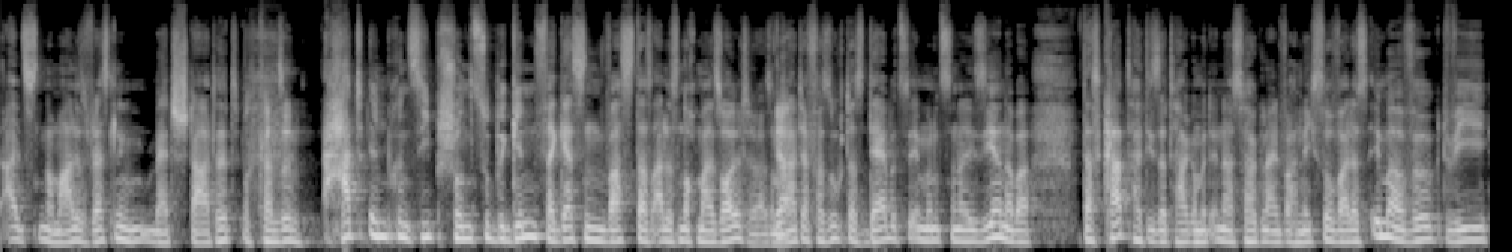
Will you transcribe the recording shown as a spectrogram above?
als normales Wrestling-Match startet, Macht keinen Sinn. hat im Prinzip schon zu Beginn vergessen, was das alles nochmal sollte. Also man Ja. hat ja versucht, das Derbe zu emotionalisieren, aber das klappt halt dieser Tage mit Inner Circle einfach nicht so, weil es immer wirkt wie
